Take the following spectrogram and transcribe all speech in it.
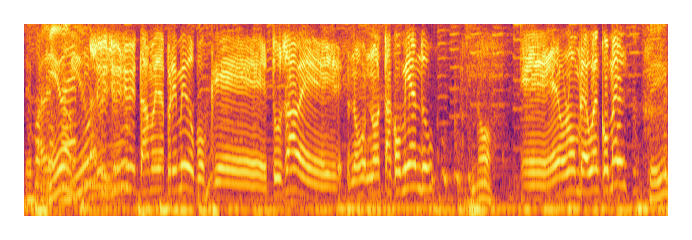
¿Deprimido? Sí, sí, sí, está muy deprimido porque tú sabes, no, no está comiendo. No. Eh, era un hombre de buen comer. Sí.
